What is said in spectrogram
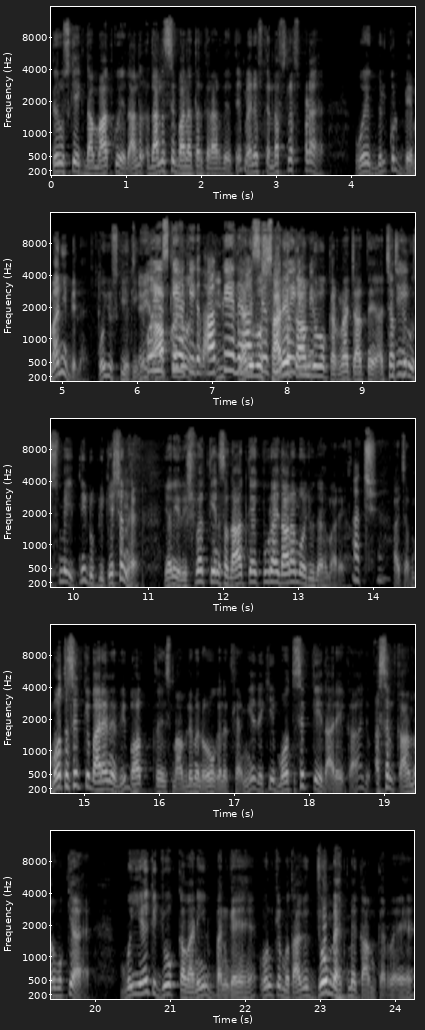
پھر اس کے اقدامات کو عدالت عدالت سے بالا تر قرار دیتے ہیں۔ میں نے اس کا لفظ لفظ پڑھا ہے۔ وہ ایک بالکل بےمانی بل ہے کوئی اس کی حقیقت یعنی آپ حقیقت کے لحاظ یعنی وہ سارے کام جو وہ کرنا چاہتے ہیں۔ اچھا جی۔ پھر اس میں اتنی ڈپلیکیشن ہے یعنی رشوت کے انسداد کا ایک پورا ادارہ موجود ہے ہمارے۔ یہاں اچھا اچھا کے بارے میں بھی بہت اس معاملے میں لوگوں غلط فہمی ہے۔ دیکھیے محتسب کے ادارے کا جو اصل کام ہے وہ کیا ہے؟ وہ یہ ہے کہ جو قوانین بن گئے ہیں ان کے مطابق جو محکمے کام کر رہے ہیں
